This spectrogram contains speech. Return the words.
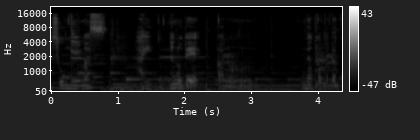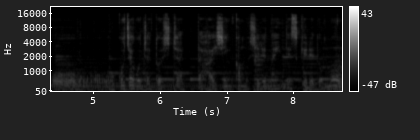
そう思います。はい、なのであのなんかまたこうごちゃごちゃとしちゃった配信かもしれないんですけれども、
